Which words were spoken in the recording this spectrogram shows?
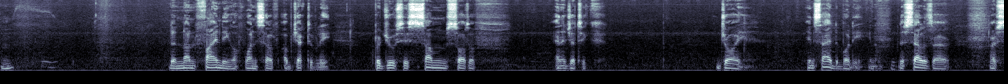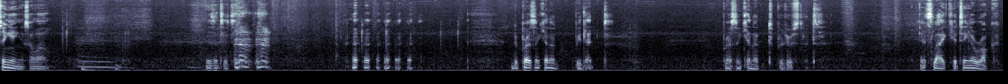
Hmm? The non finding of oneself objectively produces some sort of energetic joy inside the body. You know, the cells are are singing somehow, mm. isn't it? the person cannot be that. The person cannot produce that. It's like hitting a rock,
